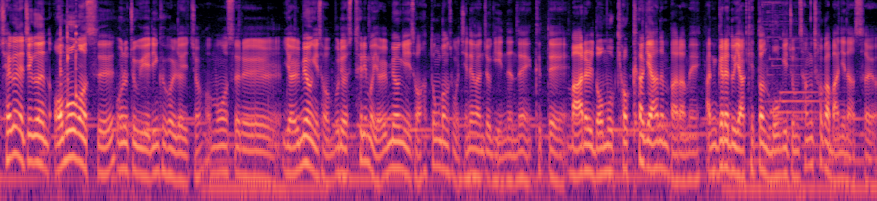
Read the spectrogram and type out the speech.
최근에 찍은 어몽어스 오른쪽 위에 링크 걸려있죠? 어몽어스를 10명이서 무려 스트리머 10명이서 합동방송을 진행한 적이 있는데 그때 말을 너무 격하게 하는 바람에 안 그래도 약했던 목이 좀 상처가 많이 났어요.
